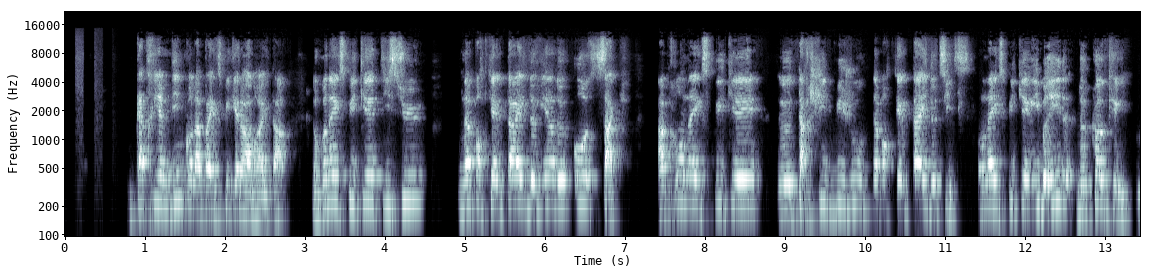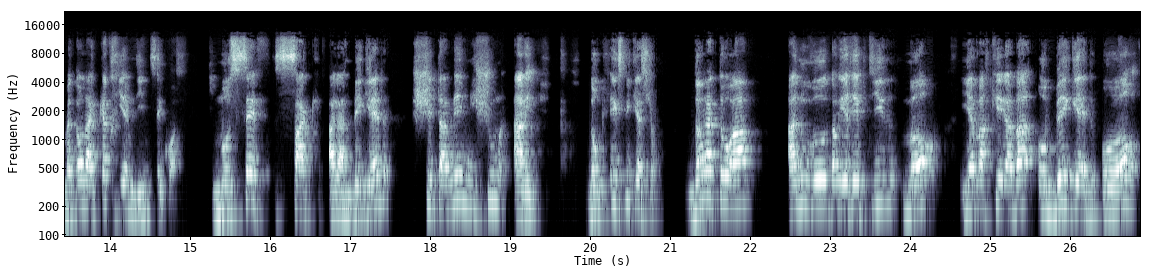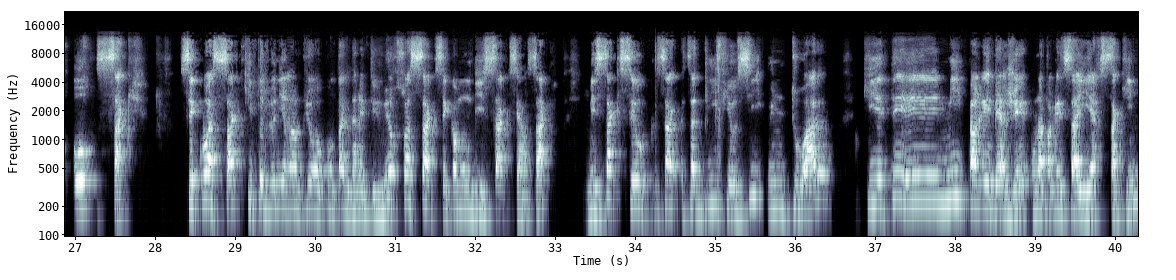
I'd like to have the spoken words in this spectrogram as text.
Quatrième dîme qu'on n'a pas expliqué dans la Braïta. Donc, on a expliqué tissu, n'importe quelle taille devient de haut sac. Après, on a expliqué euh, tarchid, bijou, n'importe quelle taille de tzitz. On a expliqué l'hybride de kolkeri. Maintenant, on a quatrième dîme, c'est quoi? Mosef sac à la beged, shetame mishum hari. Donc, explication. Dans la Torah, à nouveau, dans les reptiles morts, il y a marqué là-bas au beged, au or, au sac. C'est quoi sac qui peut devenir impur au contact d'un reptile mûr? Soit sac, c'est comme on dit, sac, c'est un sac. Mais sac, ça signifie aussi une toile qui était mise par les bergers. On a parlé de ça hier, sakin.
